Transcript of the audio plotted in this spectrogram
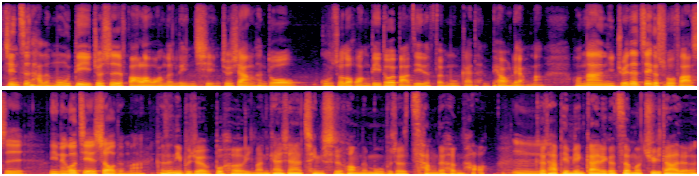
金字塔的目的就是法老王的陵寝，就像很多古时候的皇帝都会把自己的坟墓盖得很漂亮嘛。好，那你觉得这个说法是你能够接受的吗？可是你不觉得不合理吗？你看现在秦始皇的墓不就是藏的很好？嗯，可他偏偏盖了一个这么巨大的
